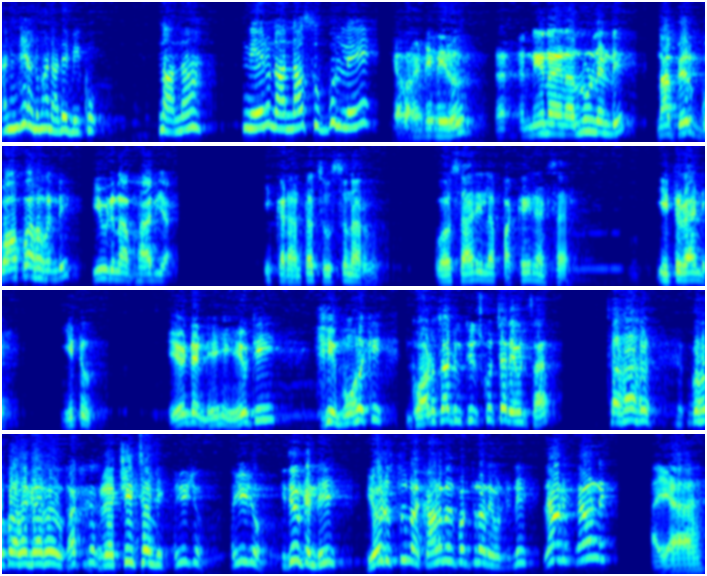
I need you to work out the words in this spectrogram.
అన్ని అనుమానాలే మీకు. నాన్న నేను నాన్న సుబ్బుల్ని. ఎవరండి మీరు? నేను ఆయన అల్లుళ్ళండి. నా పేరు గోపాలం అండి. ఈవిడ నా భార్య. ఇక్కడంతా చూస్తున్నారు. ఓసారి ఇలా పక్కకి రండి సార్. ఇటు రండి. ఇటు. ఏమిటండి? ఏమిటి? ఈ మూలకి గోడ చాటుకు తీసుకొచ్చారు ఏమిటి సార్? సార్ గోపాల గారు. రక్షించండి. అయ్యో అయ్యో ఇదేమిటండి? ఏడుస్తూ నా కాళ్ళ మీద పడుతున్నారు ఏమిటండి? లేవండి లేవండి. అయ్యా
